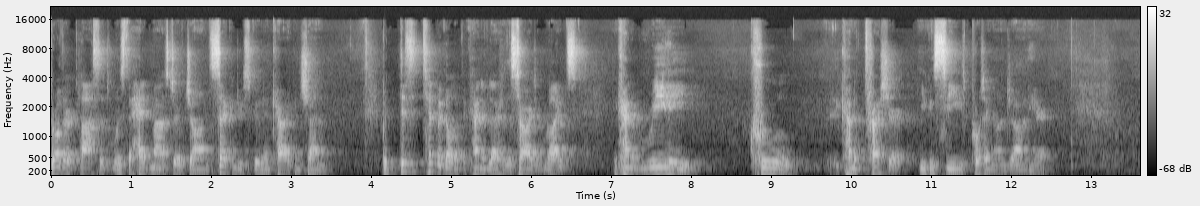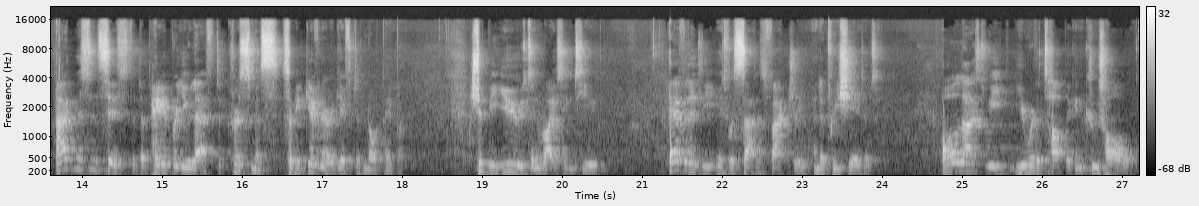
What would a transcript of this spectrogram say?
brother Placid, was the headmaster of John's secondary school in Carrick-on-Shannon. But this is typical of the kind of letter the sergeant writes the kind of really cruel kind of pressure you can see he's putting on John here. Agnes insists that the paper you left at Christmas, so he'd given her a gift of notepaper, should be used in writing to you. Evidently, it was satisfactory and appreciated. All last week, you were the topic in Coote Hall,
